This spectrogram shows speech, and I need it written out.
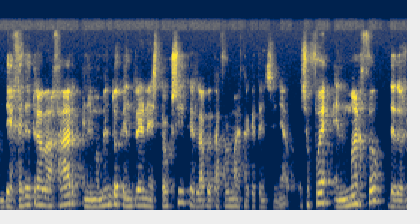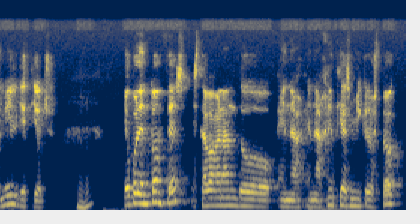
dejé de trabajar en el momento que entré en Stocksy, que es la plataforma esta que te he enseñado. Eso fue en marzo de 2018. Yo por entonces estaba ganando en, agencias microstock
